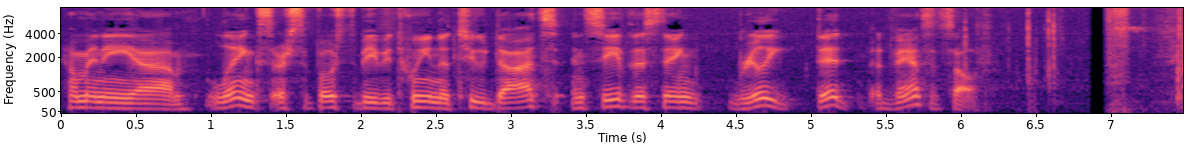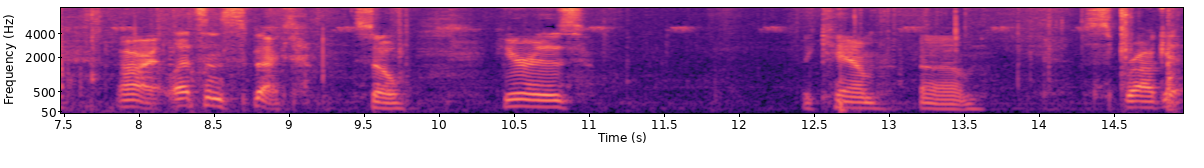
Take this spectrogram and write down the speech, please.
how many uh, links are supposed to be between the two dots and see if this thing really did advance itself. Alright, let's inspect. So here is the cam um, sprocket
